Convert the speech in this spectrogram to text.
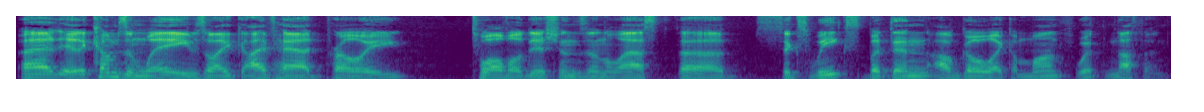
Uh, it, it comes in waves. Like I've had probably 12 auditions in the last uh, six weeks, but then I'll go like a month with nothing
